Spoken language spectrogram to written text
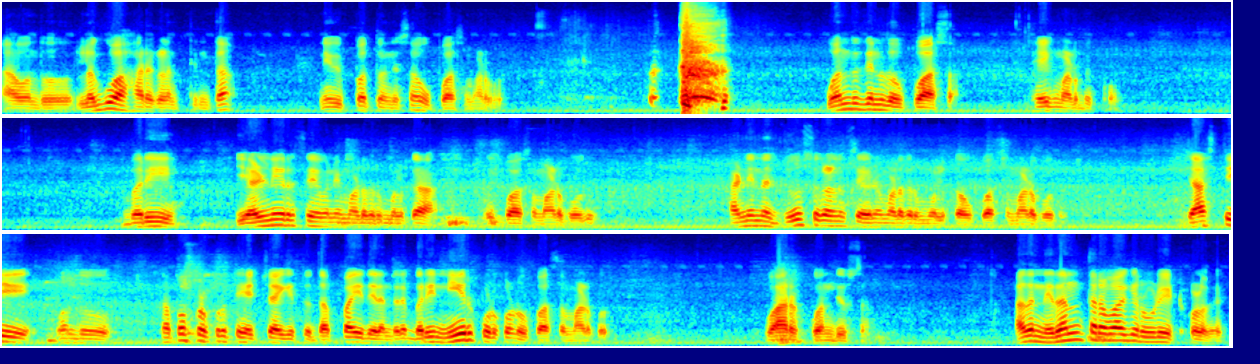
ಆ, ಒಂದು ಲಘು ಆಹಾರಗಳನ್ನು ತಿಂತ ನೀವು ಇಪ್ಪತ್ತೊಂದು ದಿವಸ ಉಪವಾಸ ಮಾಡ್ಬೋದು. ಒಂದು ದಿನದ ಉಪವಾಸ ಹೇಗೆ ಮಾಡಬೇಕು? ಬರೀ ಎಳ್ನೀರು ಸೇವನೆ ಮಾಡೋದ್ರ ಮೂಲಕ ಉಪವಾಸ ಮಾಡ್ಬೋದು. ಹಣ್ಣಿನ ಜ್ಯೂಸ್ಗಳನ್ನು ಸೇವನೆ ಮಾಡೋದ್ರ ಮೂಲಕ ಉಪವಾಸ ಮಾಡ್ಬೋದು. ಜಾಸ್ತಿ ಒಂದು ಕಪ ಪ್ರಕೃತಿ ಹೆಚ್ಚಾಗಿತ್ತು, ದಪ್ಪ ಇದೆ ಅಂದರೆ ಬರೀ ನೀರು ಕುಡ್ಕೊಂಡು ಉಪವಾಸ ಮಾಡ್ಬೋದು. ವಾರಕ್ಕೆ ಒಂದು ದಿವಸ. ಅದನ್ನು ನಿರಂತರವಾಗಿ ರೂಢಿ ಇಟ್ಕೊಳ್ಬೇಕು.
